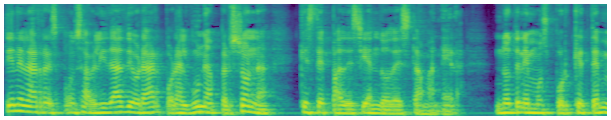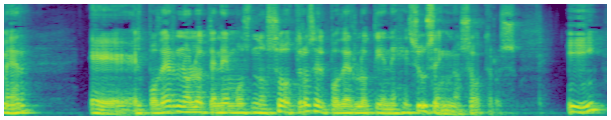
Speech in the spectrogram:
tiene la responsabilidad de orar por alguna persona que esté padeciendo de esta manera. No tenemos por qué temer. Eh, el poder no lo tenemos nosotros, el poder lo tiene Jesús en nosotros. Y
